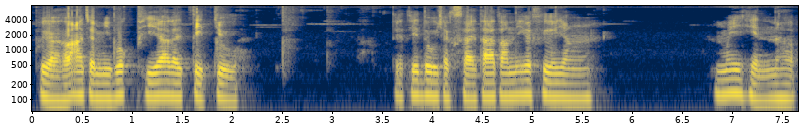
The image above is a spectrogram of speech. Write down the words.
เผื่อเขาอาจจะมีพวกเพี้ยอะไรติดอยู่ แต่ที่ดูจากสายตาตอนนี้ก็คือยังไม่เห็นนะครับ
